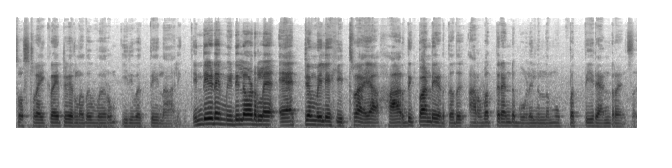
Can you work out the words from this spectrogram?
സോ സ്ട്രൈക്ക് റേറ്റ് വരുന്നത് വെറും ഇരുപത്തിനാല്. ഇന്ത്യയുടെ മിഡിൽ ഓർഡറിലെ ഏറ്റവും വലിയ ഹിറ്ററായ ഹാർദിക് പാണ്ഡ്യ എടുത്തത് അറുപത്തിരണ്ട് ബോളിൽ നിന്ന് മുപ്പത്തി രണ്ട് റൺസ്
